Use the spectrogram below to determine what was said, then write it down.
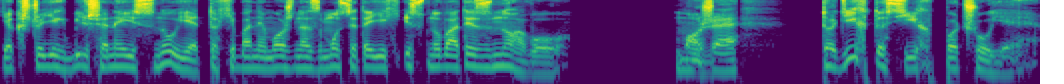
Якщо їх більше не існує, то хіба не можна змусити їх існувати знову? Може, тоді хтось їх почує.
